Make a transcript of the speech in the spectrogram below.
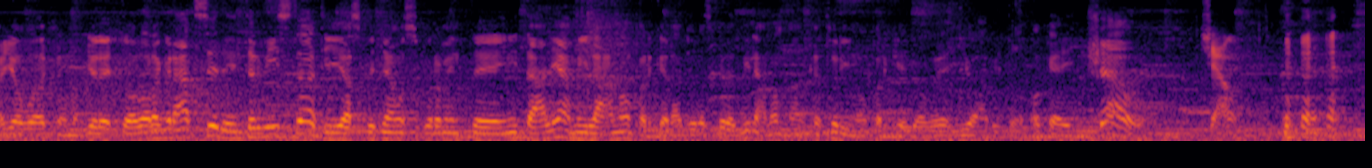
You're welcome. Io ho detto allora grazie dell'intervista, ti aspettiamo sicuramente in Italia, a Milano perché Radio Rosprera è di Milano, ma anche a Torino perché è dove io abito. Ok, ciao! Ciao!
